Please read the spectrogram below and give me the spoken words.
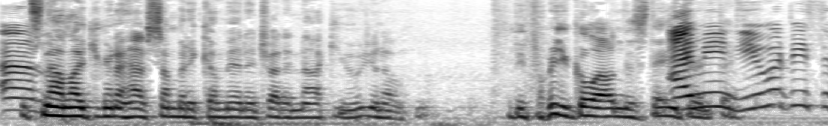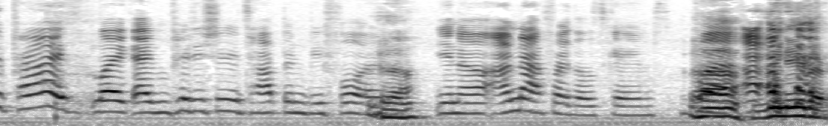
Um, it's not like you're going to have somebody come in and try to knock you, you know, before you go out on the stage. I mean, you would be surprised. Like, I'm pretty sure it's happened before. Yeah. You know, I'm not for those games. But I, me neither.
